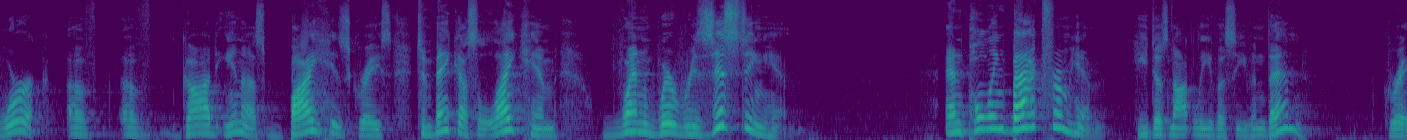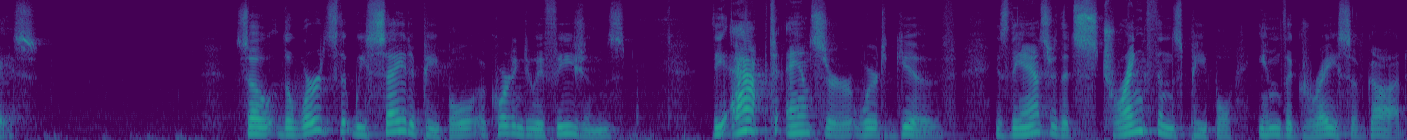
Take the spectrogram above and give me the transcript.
work of, of God in us by His grace to make us like Him when we're resisting Him and pulling back from Him. He does not leave us even then grace. So, the words that we say to people, according to Ephesians, the apt answer we're to give is the answer that strengthens people in the grace of God.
